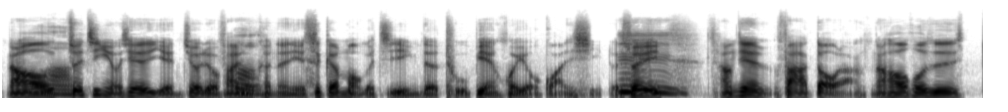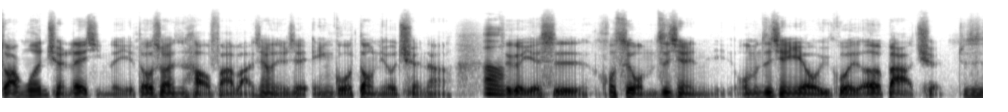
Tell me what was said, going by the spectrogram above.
然后最近有些研究就发现，可能也是跟某个基因的突变会有关系的，所以常见发痘啦，然后或是短吻犬类型的也都算是好发吧，像有些英国斗牛犬啊，这个也是，或是我们之前我们之前也有遇过恶霸犬，就是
